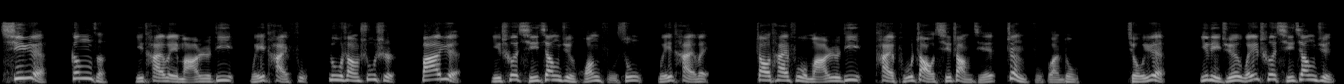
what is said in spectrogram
七月庚子，以太尉马日低为太傅，录尚书事。八月。以车骑将军黄甫松为太尉，赵太傅马日低太仆赵齐仗节镇抚关东。九月，以李傕为车骑将军，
